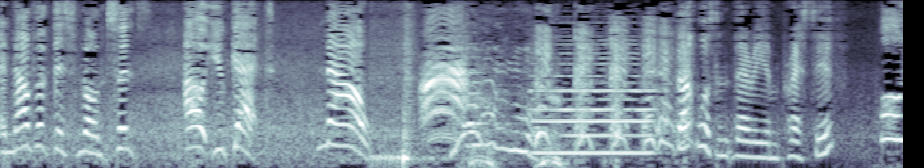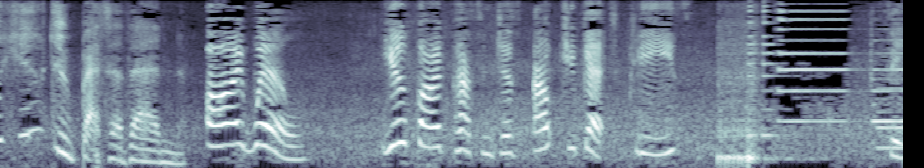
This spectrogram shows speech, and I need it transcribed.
Enough of this nonsense. Out you get. Now. wasn't very impressive. Well, you do better then. I will. You five passengers, out you get, please. See?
